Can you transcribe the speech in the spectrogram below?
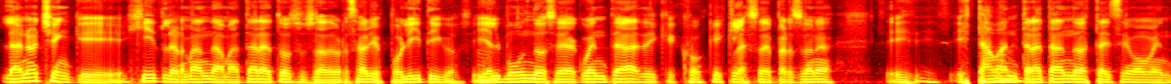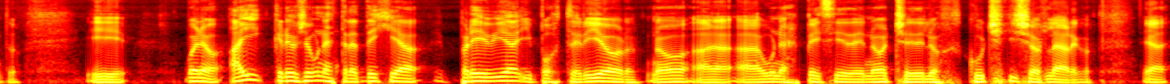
La noche en que Hitler manda a matar a todos sus adversarios políticos y el mundo se da cuenta de que con qué clase de personas eh, estaban tratando hasta ese momento. Eh, bueno, hay, creo yo, una estrategia previa y posterior ¿no? a, una especie de noche de los cuchillos largos. O sea,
